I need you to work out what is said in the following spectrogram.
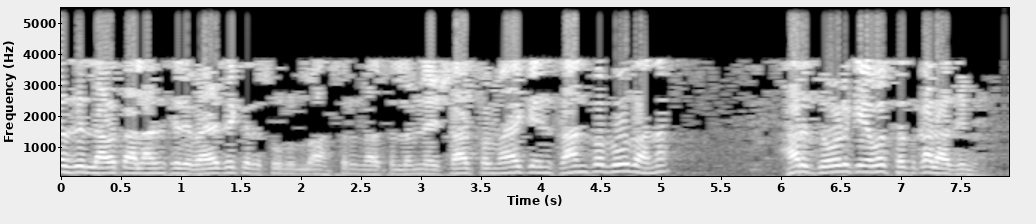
رضی اللہ تعالیٰ سے روایت ہے کہ رسول اللہ صلی اللہ علیہ وسلم نے ارشاد فرمایا کہ انسان پر روز آنا ہر جوڑ کے عوض صدقہ لازم ہے۔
